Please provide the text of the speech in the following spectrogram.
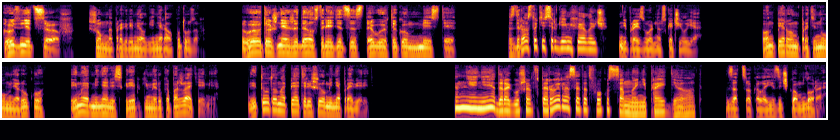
Кузнецов!» — шумно прогремел генерал Кутузов. «Вот уж не ожидал встретиться с тобой в таком месте». «Здравствуйте, Сергей Михайлович!» — непроизвольно вскочил я. Он первым протянул мне руку, и мы обменялись крепкими рукопожатиями. И тут он опять решил меня проверить. «Не-не, дорогуша, второй раз этот фокус со мной не пройдет», — зацокала язычком Лора.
